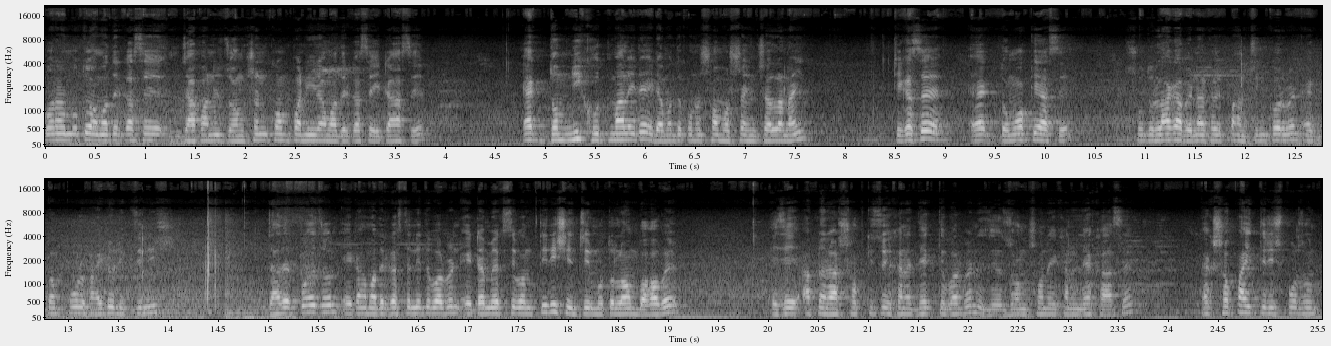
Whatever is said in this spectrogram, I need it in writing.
করার মতো আমাদের কাছে জাপানের জংশন কোম্পানির আমাদের কাছে এটা আছে। একদম নিখুঁত মাল এটা এটা আমাদের কোনো সমস্যা ইনশাল্লাহ নাই। ঠিক আছে? একদম ওকে আছে। শুধু লাগাবেন আর খালি পাঞ্চিং করবেন, একদম ফুল হাইড্রোলিক জিনিস। যাদের প্রয়োজন, এটা আমাদের কাছ থেকে নিতে পারবেন। এটা ম্যাক্সিমাম তিরিশ ইঞ্চির মতো লম্বা হবে। এই যে আপনারা সব কিছু এখানে দেখতে পারবেন যে জংশন এখানে লেখা আছে। একশো পঁয়ত্রিশ পর্যন্ত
